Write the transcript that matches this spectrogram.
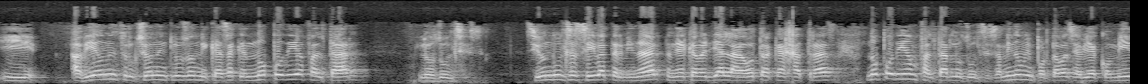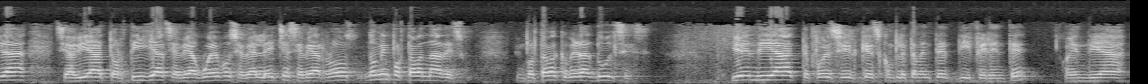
Y había una instrucción incluso en mi casa que no podía faltar los dulces. Si un dulce se iba a terminar, tenía que haber ya la otra caja atrás. No podían faltar los dulces. A mí no me importaba si había comida, si había tortillas, si había huevos, si había leche, si había arroz. No me importaba nada de eso. Me importaba que hubiera dulces. Y hoy en día te puedo decir que es completamente diferente. Hoy en día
